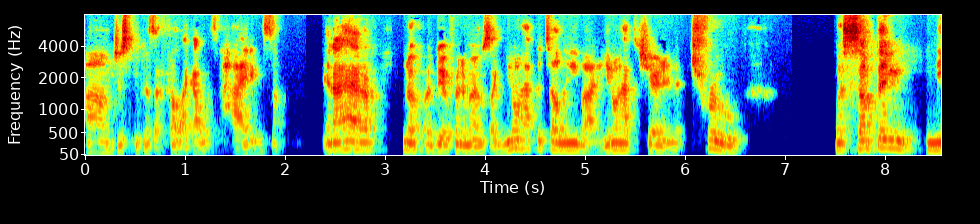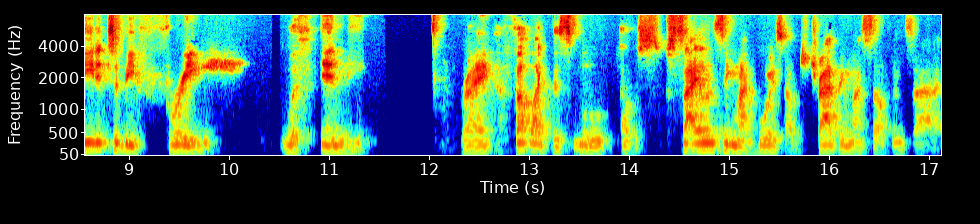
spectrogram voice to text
um, just because I felt like I was hiding something. And I had a, you know, a dear friend of mine was like, you don't have to tell anybody. You don't have to share anything. True. But something needed to be free within me, right? I felt like this little, I was silencing my voice. I was trapping myself inside.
